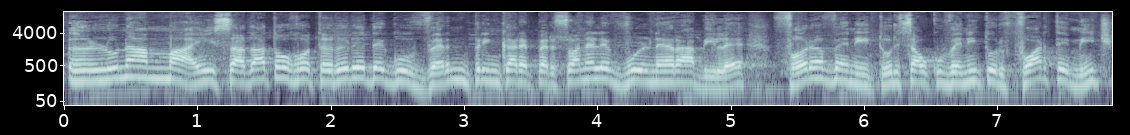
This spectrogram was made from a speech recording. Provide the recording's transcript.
În luna mai s-a dat o hotărâre de guvern prin care persoanele vulnerabile, fără venituri sau cu venituri foarte mici,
